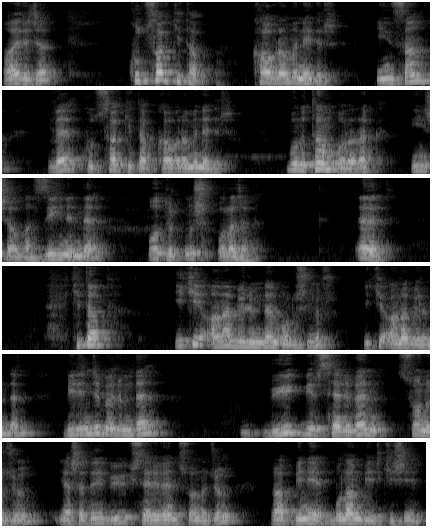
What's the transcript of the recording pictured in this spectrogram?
ayrıca kutsal kitap kavramı nedir? İnsan ve kutsal kitap kavramı nedir? Bunu tam olarak inşallah zihninde oturtmuş olacak. Evet. Kitap iki ana bölümden oluşuyor. İki ana bölümden. Birinci bölümde büyük bir serüven sonucu, yaşadığı büyük serüven sonucu Rabbini bulan bir kişi,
